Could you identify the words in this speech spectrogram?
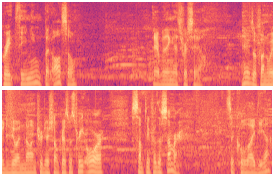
Great theming, but also everything is for sale. Here's a fun way to do a non-traditional Christmas tree or something for the summer. It's a cool idea.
